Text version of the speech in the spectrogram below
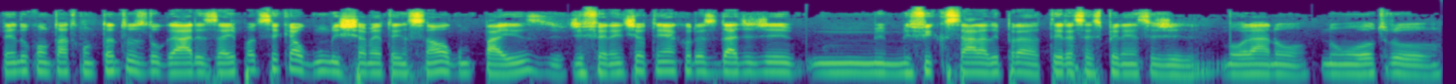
tendo contato com tantos lugares aí, pode ser que algum me chame a atenção, algum país diferente, eu tenha a curiosidade de me, fixar ali para ter essa experiência de morar no, num outro,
